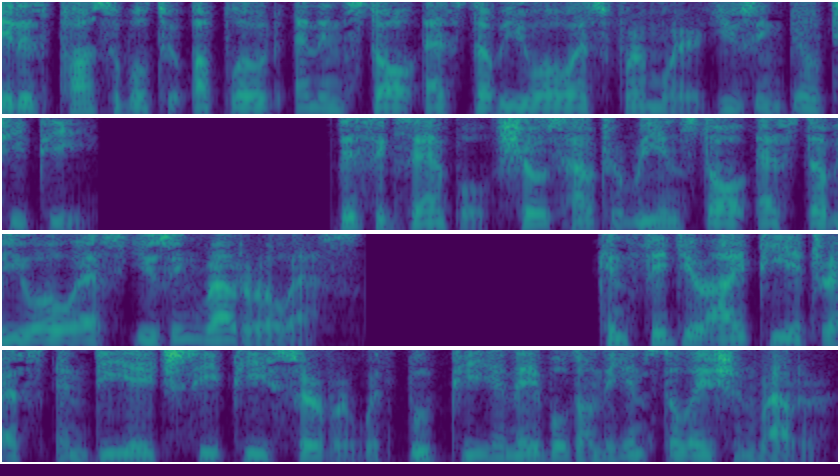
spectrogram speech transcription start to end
It is possible to upload and install SWOS firmware using BillTP. This example shows how to reinstall SWOS using RouterOS. Configure IP address and DHCP server with BootP enabled on the installation router.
